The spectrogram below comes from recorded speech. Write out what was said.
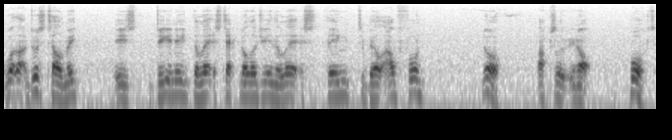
what that does tell me is do you need the latest technology and the latest thing to be able to have fun? No, absolutely not. But,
